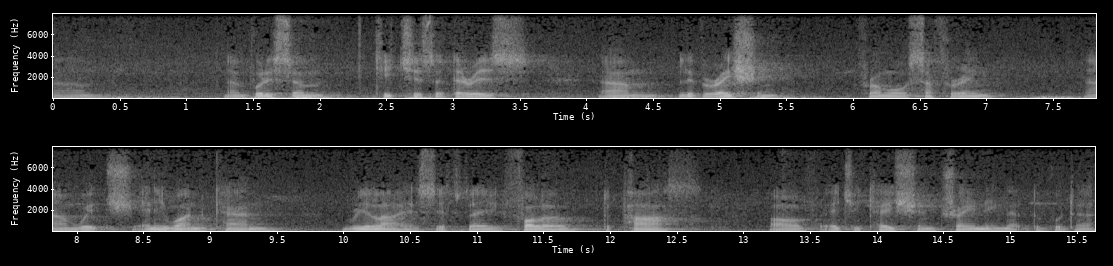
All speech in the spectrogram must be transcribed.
Um, Buddhism teaches that there is um, liberation from all suffering, um, which anyone can realize if they follow the path of education, training that the Buddha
